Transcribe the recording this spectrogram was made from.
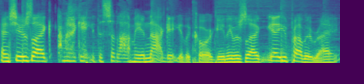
And she was like, "I'm gonna get you the salami and not get you the corgi." And he was like, "Yeah, you're probably right."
